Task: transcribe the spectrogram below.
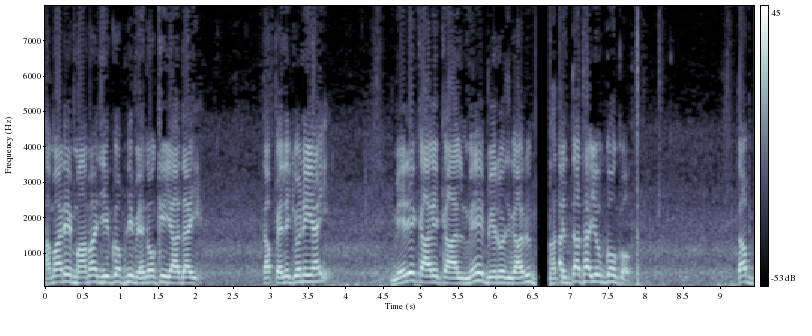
हमारे मामा जी को अपनी बहनों की याद आई। तब पहले क्यों नहीं आई? मेरे कार्यकाल में बेरोजगारी मिलता था युवकों को। तब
